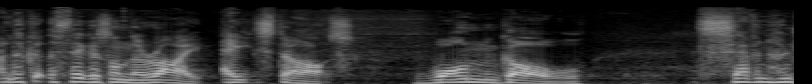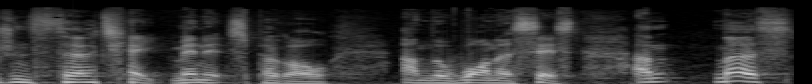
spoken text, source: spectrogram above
And look at the figures on the right eight starts, one goal, 738 minutes per goal, and the one assist. Um, Merse,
